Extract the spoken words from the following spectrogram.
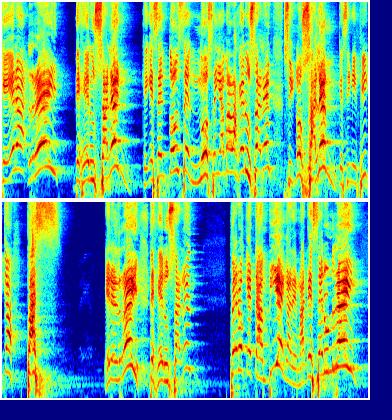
que era rey de Jerusalén, que en ese entonces no se llamaba Jerusalén, sino Salem, que significa paz. Era el rey de Jerusalén. pero que también, además de ser un rey,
